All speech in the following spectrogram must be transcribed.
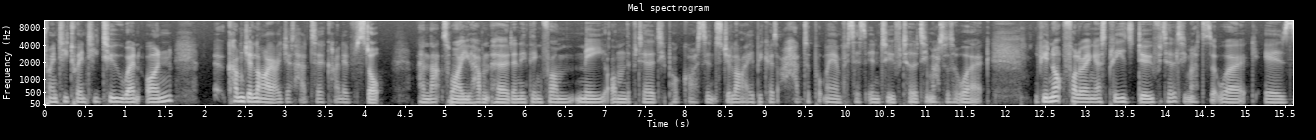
2022 went on, come July, I just had to kind of stop. And that's why you haven't heard anything from me on the fertility podcast since July because I had to put my emphasis into fertility matters at work. If you're not following us, please do. Fertility Matters at Work is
